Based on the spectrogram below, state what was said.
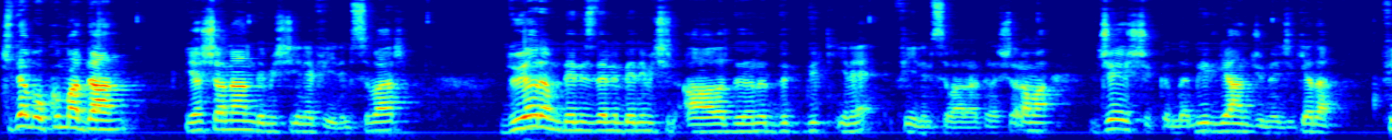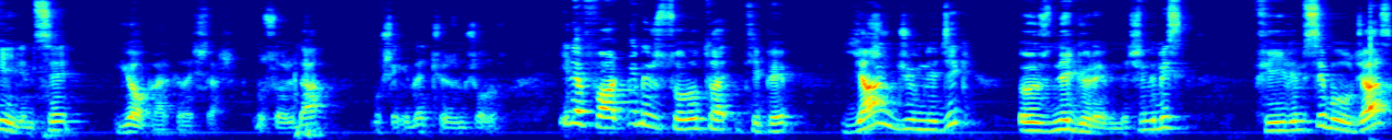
Kitap okumadan yaşanan demiş yine fiilimsi var. Duyarım denizlerin benim için ağladığını dık dık yine fiilimsi var arkadaşlar. Ama C şıkkında bir yan cümlecik ya da fiilimsi yok arkadaşlar. Bu soruyu da bu şekilde çözmüş oluruz. Yine farklı bir soru tipi yan cümlecik özne görevinde. Şimdi biz fiilimsi bulacağız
